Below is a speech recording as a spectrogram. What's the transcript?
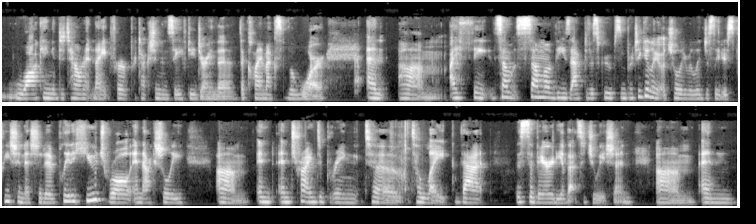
walking into town at night for protection and safety during the the climax of the war. And um, I think some some of these activist groups, in particular Acholi Religious Leaders Peace Initiative, played a huge role in actually um, and and trying to bring to to light that the severity of that situation um, and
